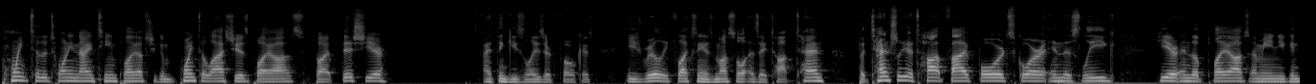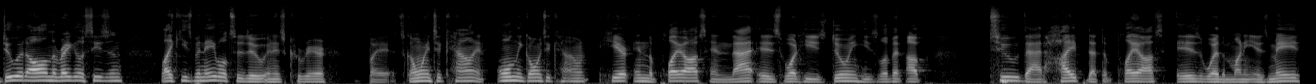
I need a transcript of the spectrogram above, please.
point to the 2019 playoffs, you can point to last year's playoffs, but this year, I think he's laser focused. He's really flexing his muscle as a top 10, potentially a top 5 forward scorer in this league here in the playoffs. I mean, you can do it all in the regular season like he's been able to do in his career, but it's going to count and only going to count here in the playoffs, and that is what he's doing. He's living up to that hype that the playoffs is where the money is made,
